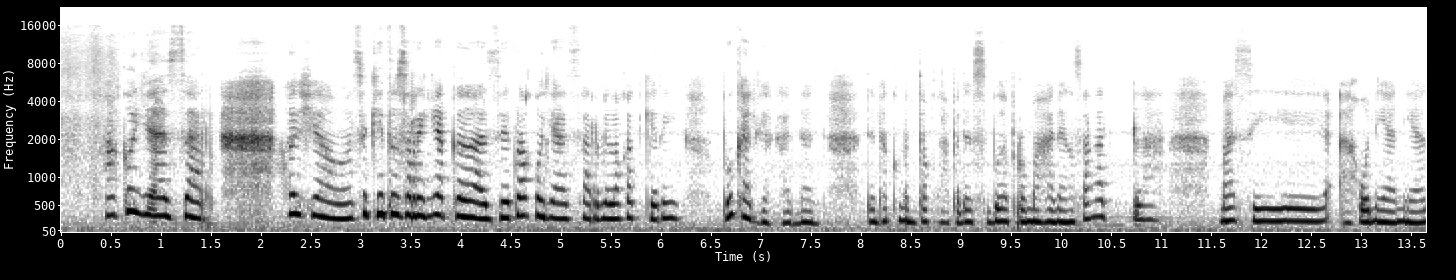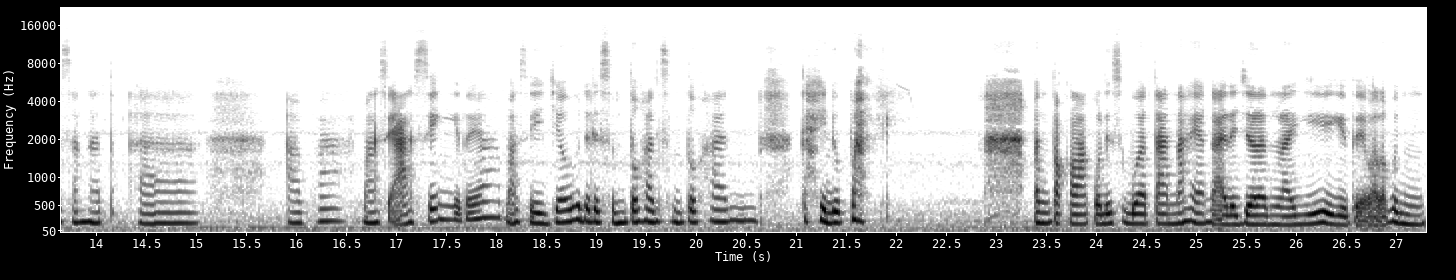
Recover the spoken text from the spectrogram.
Aku nyasar. Masya Allah segitu seringnya ke Azik aku nyasar belok ke kiri bukan ke kanan. Dan aku mentoklah pada sebuah perumahan yang sangatlah masih uh, huniannya sangat uh, apa masih asing gitu ya masih jauh dari sentuhan-sentuhan kehidupan. Mentok laku di sebuah tanah yang gak ada jalan lagi gitu ya walaupun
